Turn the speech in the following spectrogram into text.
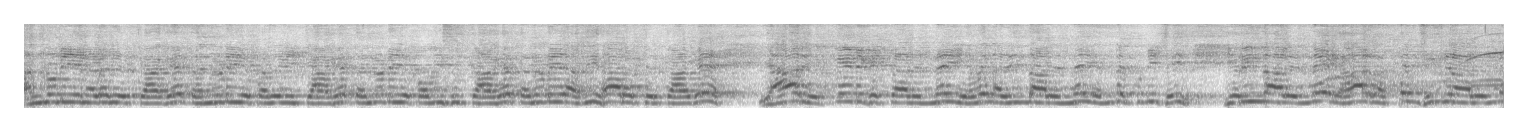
தன்னுடைய நலனுக்காக தன்னுடைய பதவிக்காக தன்னுடைய பவிசுக்காக தன்னுடைய அதிகாரத்திற்காக யார் எக்கேடு கெட்டால் என்ன எவன் அழிந்தால் என்ன எந்த குடி செய் என்ன யார் ரத்தம் சென்றால் என்ன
